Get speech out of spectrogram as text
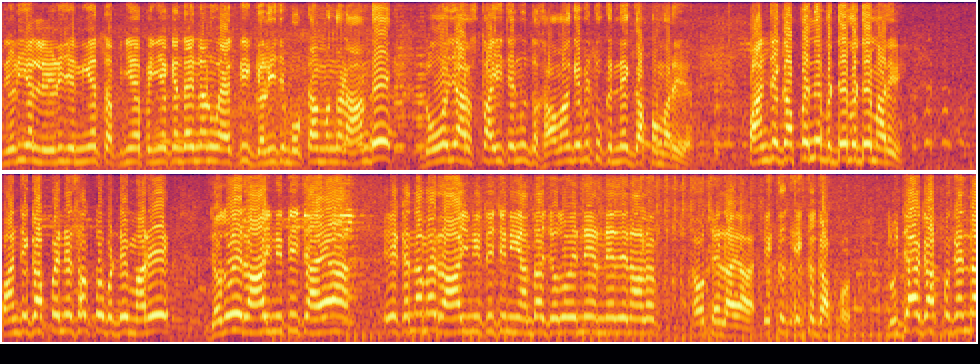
ਜਿਹੜੀਆਂ ਲੇਡੀਜ਼ ਇੰਨੀਆਂ ਤਪੀਆਂ ਪਈਆਂ, ਕਹਿੰਦਾ ਇਹਨਾਂ ਨੂੰ ਐਤਕੀ ਗਲੀ 'ਚ ਵੋਟਾਂ ਮੰਗਣ ਆਉਣ ਦੇ 2027 ਚ ਇਹਨੂੰ ਦਿਖਾਵਾਂਗੇ ਵੀ ਤੂੰ ਕਿੰਨੇ ਗੱਪ ਮਾਰੇ ਆ। ਪੰਜ ਗੱਪ ਇਹਨੇ ਵੱਡੇ ਵੱਡੇ ਮਾਰੇ। ਪੰਜ ਗੱਪ ਇਹਨੇ ਸਭ ਤੋਂ ਵੱਡੇ ਮਾਰੇ। ਜਦੋਂ ਇਹ ਰਾਜਨੀਤੀ 'ਚ ਆਇਆ, ਇਹ ਕਹਿੰਦਾ ਮੈਂ ਰਾਜਨੀਤੀ 'ਚ ਨਹੀਂ ਆਂਦਾ, ਜਦੋਂ ਇਹਨੇ ਅੰਨੇ ਦੇ ਨਾਲ ਉੱਥੇ ਲਾਇਆ, ਇੱਕ ਇੱਕ ਗੱਪ। ਦੂਜਾ ਗੱਪ ਕਹਿੰਦਾ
